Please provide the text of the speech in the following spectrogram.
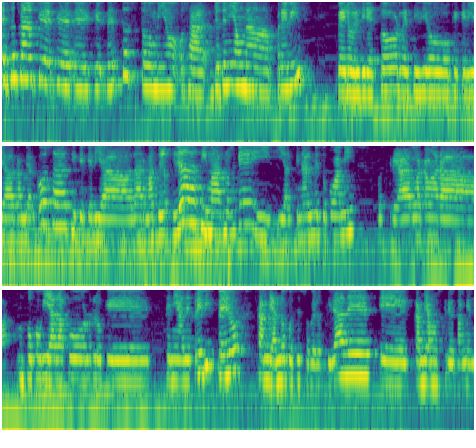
estos planos que, eh, de esto es todo mío. O sea, yo tenía una previs, pero el director decidió que quería cambiar cosas y que quería dar más velocidad y más no sé qué. Y, al final me tocó a mí pues crear la cámara un poco guiada por lo que tenía de previs, pero cambiando pues eso, velocidades, eh, cambiamos creo también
